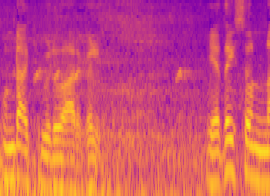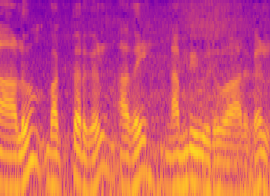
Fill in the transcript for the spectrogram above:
உண்டாக்கி விடுவார்கள் எதை சொன்னாலும் பக்தர்கள் அதை நம்பி விடுவார்கள்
